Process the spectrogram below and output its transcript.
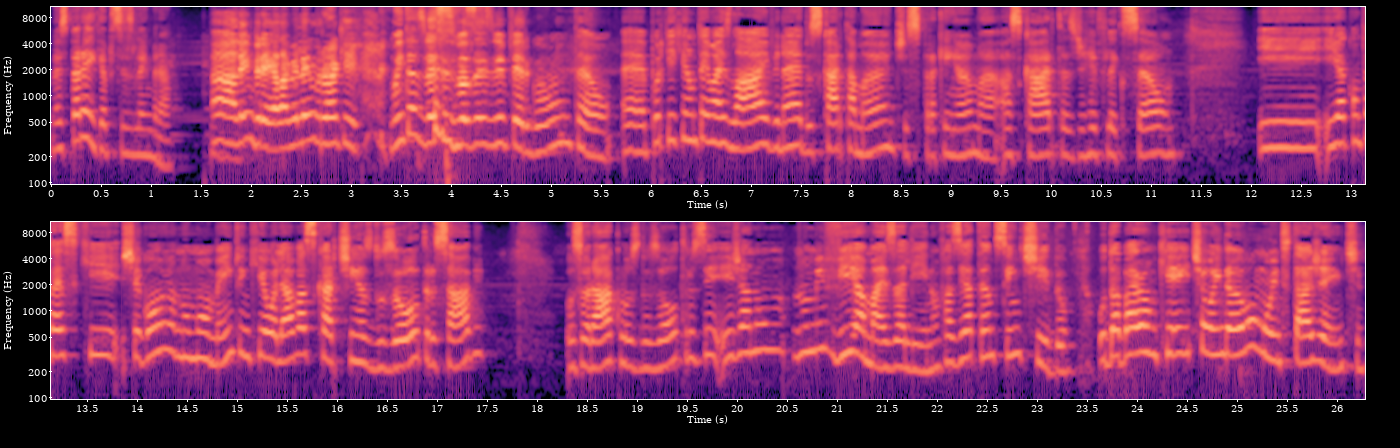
Mas espera aí que eu preciso lembrar. Ah, lembrei, ela me lembrou aqui. Muitas vezes vocês me perguntam é, por que, que não tem mais live, né? Dos cartamantes, para quem ama as cartas de reflexão. E, e acontece que chegou num momento em que eu olhava as cartinhas dos outros, sabe? Os oráculos dos outros e, e, já não, não me via mais ali, não fazia tanto sentido. O da Byron Kate eu ainda amo muito, tá, gente?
